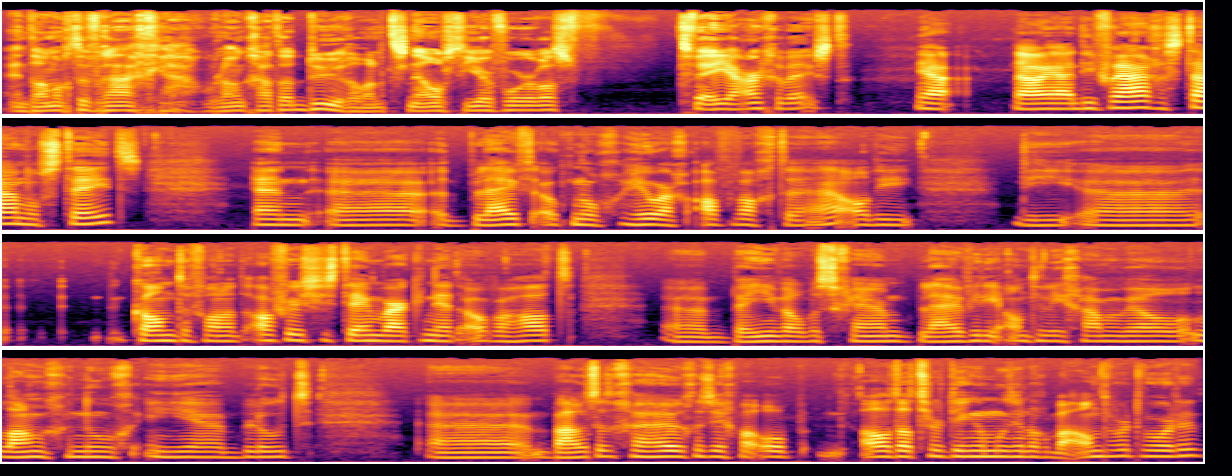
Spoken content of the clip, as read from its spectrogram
En dan nog de vraag, ja, hoe lang gaat dat duren? Want het snelste hiervoor was twee jaar geweest. Ja, nou ja, die vragen staan nog steeds. En uh, het blijft ook nog heel erg afwachten. Hè? Al die, die uh, kanten van het afweersysteem waar ik het net over had. Uh, ben je wel beschermd? Blijven die antilichamen wel lang genoeg in je bloed? Uh, bouwt het geheugen zich wel op? Al dat soort dingen moeten nog beantwoord worden.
